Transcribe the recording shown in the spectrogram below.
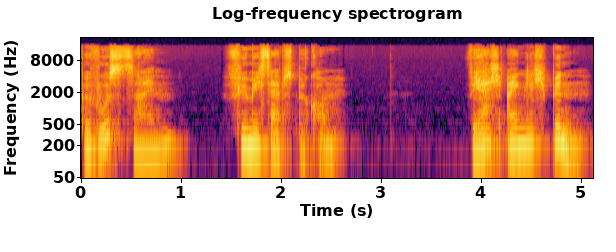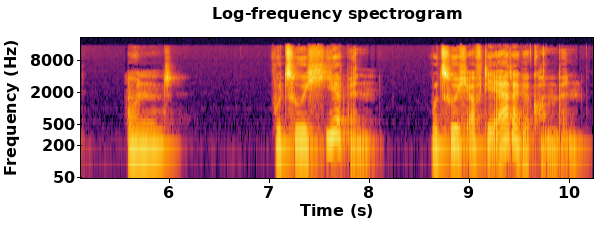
Bewusstsein für mich selbst bekommen. Wer ich eigentlich bin und wozu ich hier bin, wozu ich auf die Erde gekommen bin.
